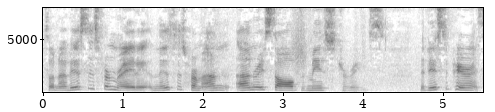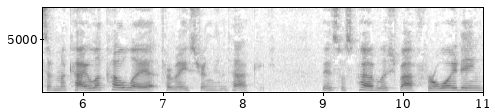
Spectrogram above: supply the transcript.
So now this is from Reddit and this is from Un, Unresolved Mysteries. The disappearance of Michaela Colette from Eastern Kentucky. This was published by Freudian,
